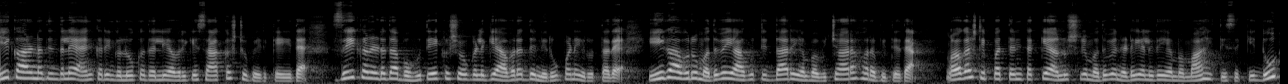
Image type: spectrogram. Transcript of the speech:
ಈ ಕಾರಣದಿಂದಲೇ ಆಂಕರಿಂಗ್ ಲೋಕದಲ್ಲಿ ಅವರಿಗೆ ಸಾಕಷ್ಟು ಬೇಡಿಕೆ ಇದೆ. ಜಿ ಕನ್ನಡದ ಬಹುತೇಕ ಶೋಗಳಿಗೆ ಅವರದ್ದೇ ನಿರೂಪಣೆ ಇರುತ್ತದೆ. ಈಗ ಅವರು ಮದುವೆಯಾಗುತ್ತಿದ್ದಾರೆ ಎಂಬ ವಿಚಾರ ಹೊರಬಿದ್ದಿದೆ. ಆಗಸ್ಟ್ ಇಪ್ಪತ್ತೆಂಟಕ್ಕೆ ಅನುಶ್ರೀ ಮದುವೆ ನಡೆಯಲಿದೆ ಎಂಬ ಮಾಹಿತಿ ಸಿಕ್ಕಿದ್ದು,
